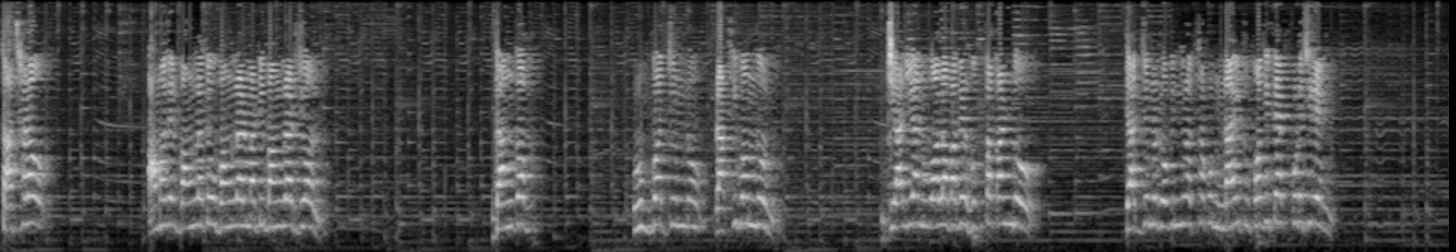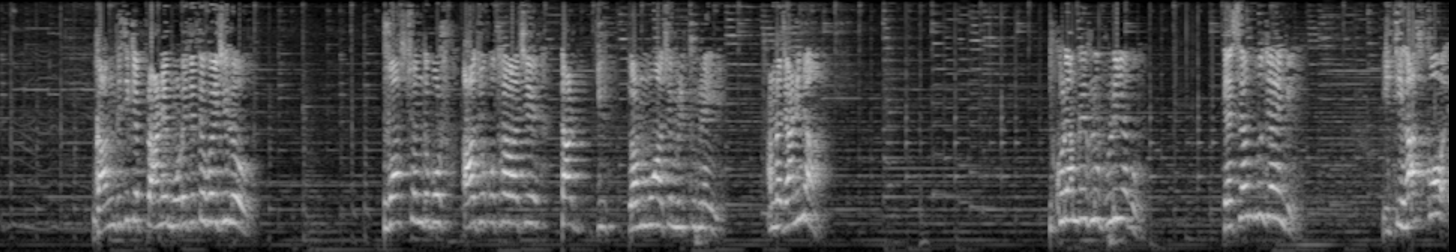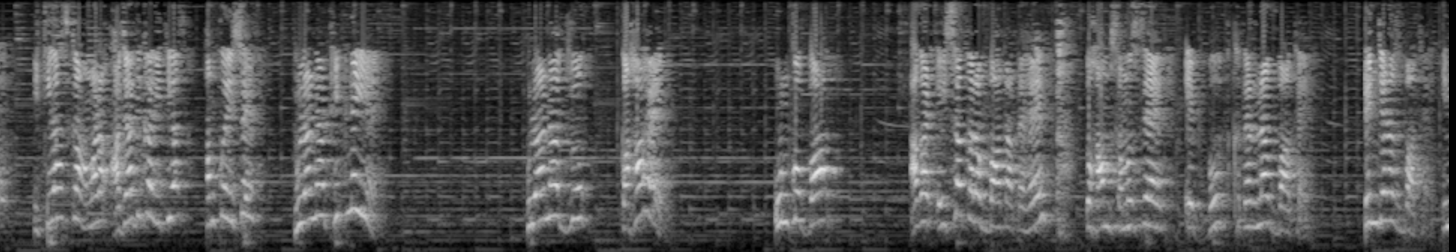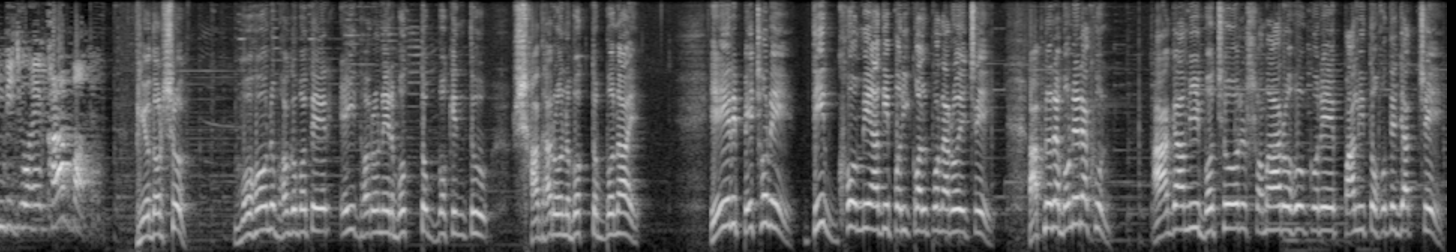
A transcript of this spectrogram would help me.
তাছাড়াও আমাদের বাংলাতেও বাংলার মাটি বাংলার জল। দাঙ্গা রুখবার জন্য রাখি বন্ধন জালিয়ান ওয়ালাবাগের হত্যাকাণ্ড। যার জন্য রবীন্দ্রনাথ ঠাকুর নাইট উপাধি ত্যাগ করেছিলেন গান্ধীজিকে প্রাণে মরে যেতে হয়েছিল সুভাষচন্দ্র বোস আজও কোথাও আছে তার জি- জন্ম আছে মৃত্যু নেই আমরা জানি না কি করে আমরা এগুলো ভুলে যাব कैसे हम भूल जाएंगे इतिहास को इतिहास का हमारा आजादी का इतिहास हमको ऐसे भुलाना ठीक नहीं है भुलाना जो कहा है उनको बात अगर ऐसा तरफ बात आता है तो हम समझते हैं एक बहुत खतरनाक बात है डेंजरस बात है हिंदी जो है खराब बात है প্রিয় দর্শক মোহন ভগবতের এই ধরনের বক্তব্য কিন্তু সাধারণ বক্তব্য নয় এর পেছনে দীর্ঘমেয়াদী পরিকল্পনা রয়েছে আপনারা মনে রাখুন আগামী বছর সমারোহ করে পালিত হতে যাচ্ছে।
